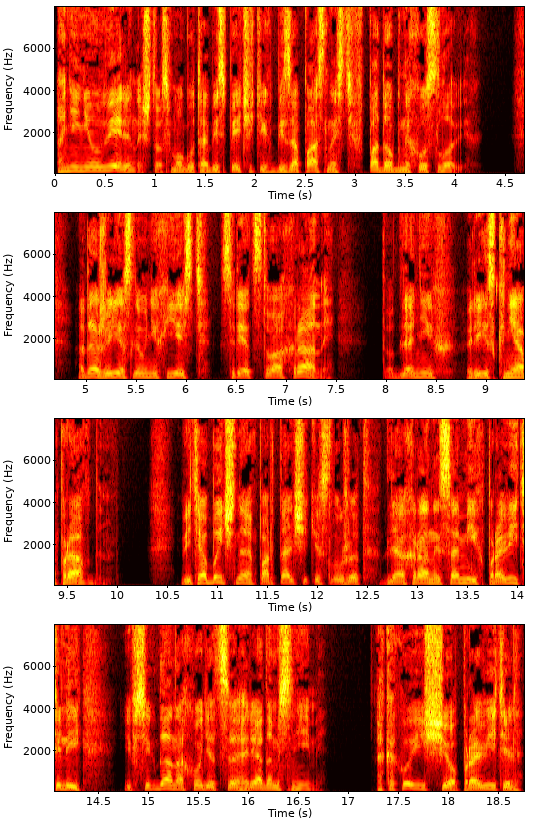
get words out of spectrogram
Они не уверены, что смогут обеспечить их безопасность в подобных условиях. А даже если у них есть средства охраны, то для них риск не оправдан. Ведь обычно портальщики служат для охраны самих правителей и всегда находятся рядом с ними. А какой еще правитель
